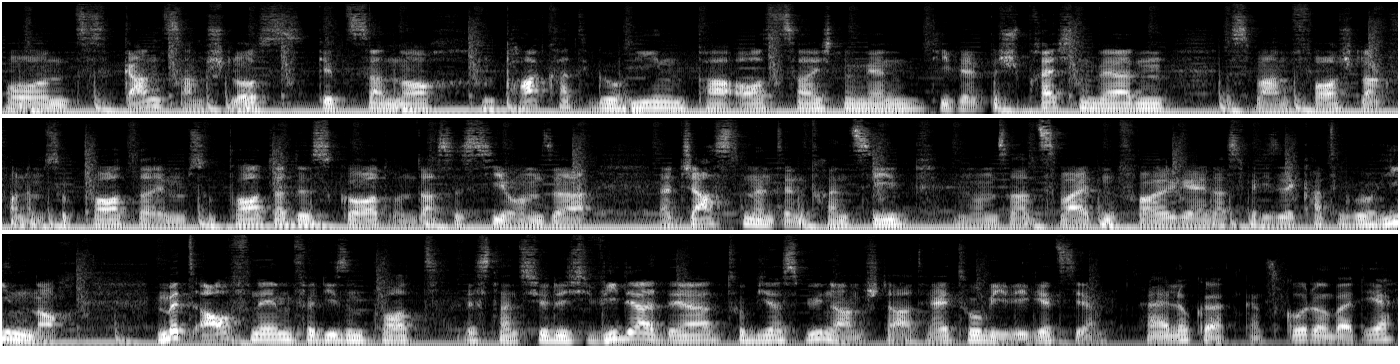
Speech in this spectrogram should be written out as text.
Und ganz am Schluss gibt es dann noch ein paar Kategorien, ein paar Auszeichnungen, die wir besprechen werden. Das war ein Vorschlag von einem Supporter im Supporter-Discord und das ist hier unser Adjustment im Prinzip in unserer zweiten Folge, dass wir diese Kategorien noch mit aufnehmen für diesen Pod, ist natürlich wieder der Tobias Bühner am Start. Hey Tobi, wie geht's dir? Hi Luca, ganz gut und bei dir?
